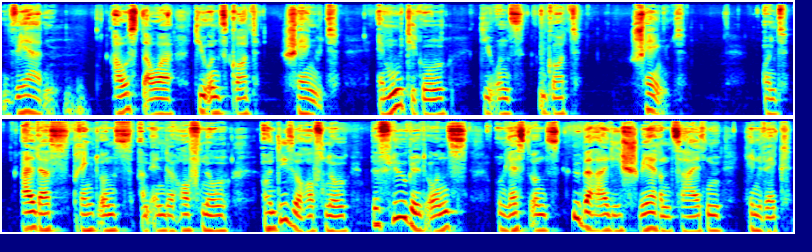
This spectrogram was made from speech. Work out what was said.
werden. Ausdauer, die uns Gott schenkt. Ermutigung, die uns Gott schenkt. Und all das bringt uns am Ende Hoffnung. Und diese Hoffnung beflügelt uns und lässt uns überall die schweren Zeiten hinweg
